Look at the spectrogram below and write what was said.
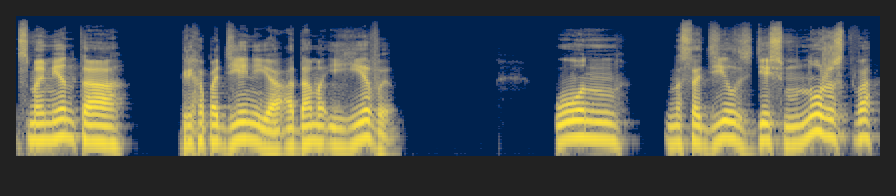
с момента грехопадения Адама и Евы, он насадил здесь множество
